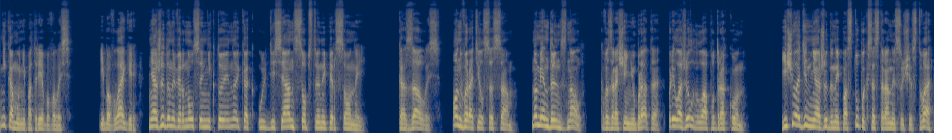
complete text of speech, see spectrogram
никому не потребовалось. Ибо в лагерь неожиданно вернулся никто иной, как Ульдисян собственной персоной. Казалось, он воротился сам. Но Мендельн знал, к возвращению брата приложил лапу дракон. Еще один неожиданный поступок со стороны существа,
